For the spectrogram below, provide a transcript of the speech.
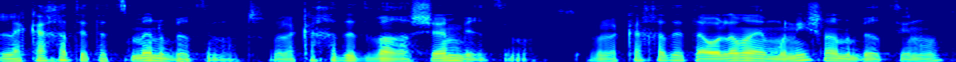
לקחת את עצמנו ברצינות, ולקחת את דבר השם ברצינות, ולקחת את העולם האמוני שלנו ברצינות,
